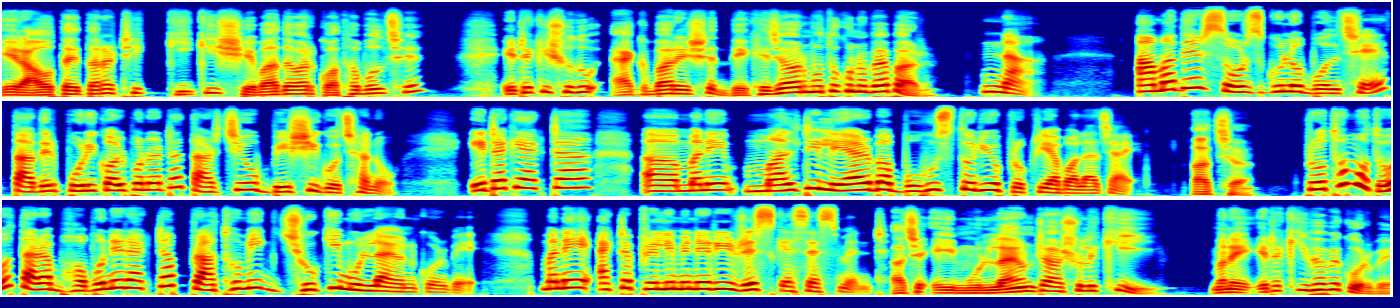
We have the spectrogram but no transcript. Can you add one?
এর আওতায় তারা ঠিক কি কি সেবা দেওয়ার কথা বলছে? এটা কি শুধু একবার এসে দেখে যাওয়ার মতো কোনো ব্যাপার? না। আমাদের সোর্সগুলো বলছে তাদের পরিকল্পনাটা তার চেয়েও বেশি গোছানো। এটাকে একটা মানে মাল্টি লেয়ার বা বহুস্তরীয় প্রক্রিয়া বলা যায়। আচ্ছা। প্রথমত তারা ভবনের একটা প্রাথমিক ঝুঁকি মূল্যায়ন করবে। মানে একটা প্রিলিমিনারি রিস্ক অ্যাসেসমেন্ট। আচ্ছা এই মূল্যায়নটা আসলে কি? মানে এটা কীভাবে করবে?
